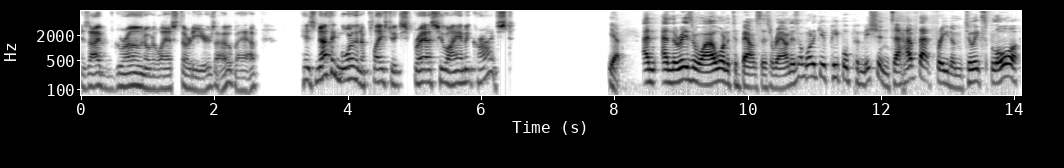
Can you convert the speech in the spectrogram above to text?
as i've grown over the last 30 years i hope i have is nothing more than a place to express who i am in christ. Yeah and and the reason why I wanted to bounce this around is I want to give people permission to have that freedom to explore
